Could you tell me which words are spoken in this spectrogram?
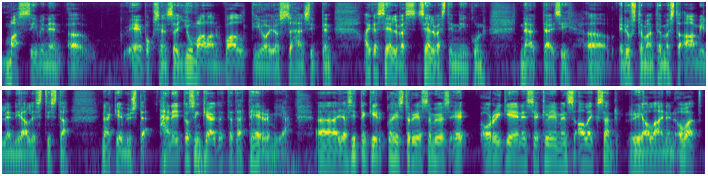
massiivinen epoksensa Jumalan valtio, jossa hän sitten aika selvä, selvästi niin kuin näyttäisi edustamaan tämmöistä amillenialistista näkemystä. Hän ei tosin käytä tätä termiä. Ja sitten kirkkohistoriassa myös e, Origenes ja Clemens Aleksandrialainen ovat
